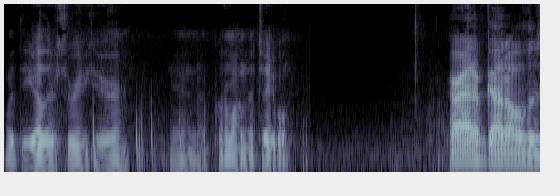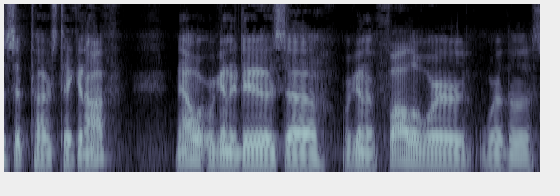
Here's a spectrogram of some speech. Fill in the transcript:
with the other three here and uh, put them on the table. Alright, I've got all the zip ties taken off. Now what we're going to do is uh, we're going to follow where where the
